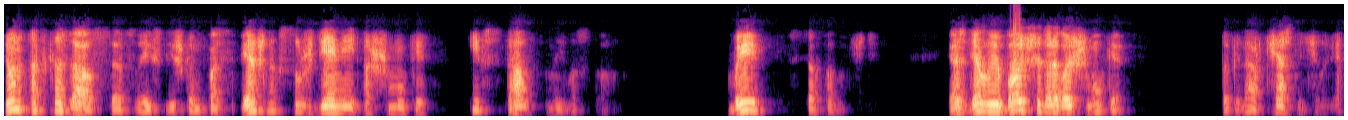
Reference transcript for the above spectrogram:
и он отказался от своих слишком поспешных суждений о Шмуке и встал на его сторону. «Вы все получите. Я сделаю больше, дорогой Шмуке. Топинар честный человек.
